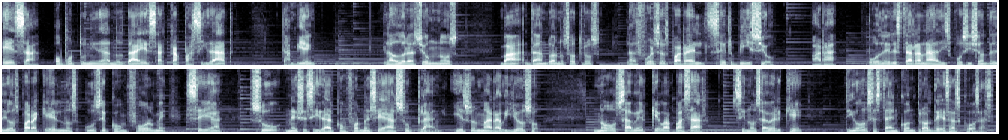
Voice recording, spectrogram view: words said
esa oportunidad, nos da esa capacidad. También la adoración nos va dando a nosotros las fuerzas para el servicio, para poder estar a la disposición de Dios para que Él nos use conforme sea su necesidad, conforme sea su plan. Y eso es maravilloso. No saber qué va a pasar, sino saber que Dios está en control de esas cosas.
